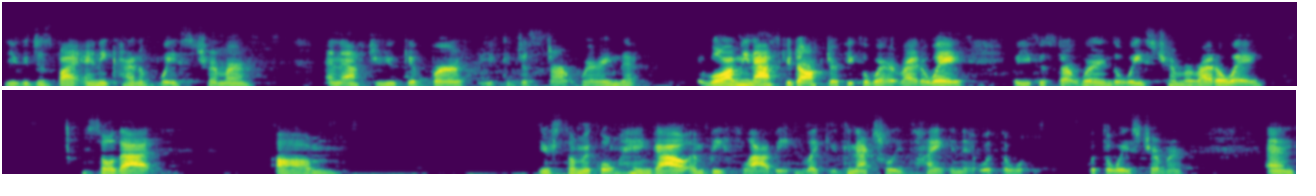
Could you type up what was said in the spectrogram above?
you could just buy any kind of waist trimmer and after you give birth, you could just start wearing that. Well, I mean, ask your doctor if you could wear it right away, but you could start wearing the waist trimmer right away so that um, your stomach won't hang out and be flabby. Like you can actually tighten it with the with the waist trimmer. And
